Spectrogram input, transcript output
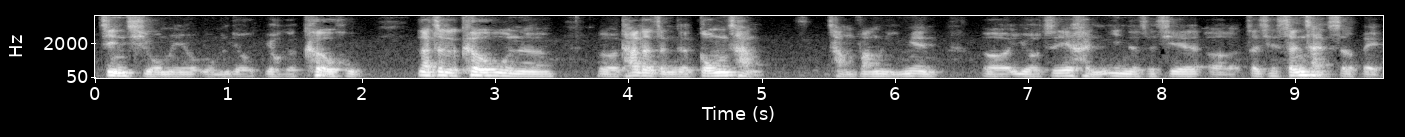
近期我们有我们有有个客户，那这个客户呢，呃，他的整个工厂厂房里面呃有这些很硬的这些呃这些生产设备。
